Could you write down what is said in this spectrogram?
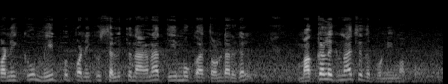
பணிக்கும் மீட்பு பணிக்கும் செலுத்தினாங்கன்னா திமுக தொண்டர்கள் மக்களுக்குனாச்சும் அது புண்ணியமாக போகும்.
